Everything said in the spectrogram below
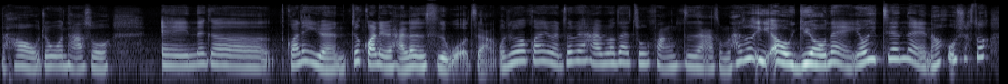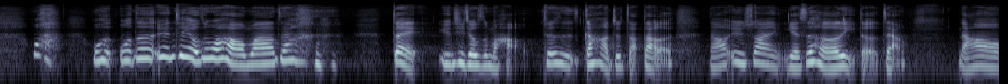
然后我就问他说：“诶，那个管理员，就管理员还认识我这样，我就说管理员这边还有没有在租房子啊什么？”他说：“咦哦，有呢，有一间呢。”然后我就说：“哇，我我的运气有这么好吗？这样，对，运气就这么好，就是刚好就找到了，然后预算也是合理的这样。”然后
